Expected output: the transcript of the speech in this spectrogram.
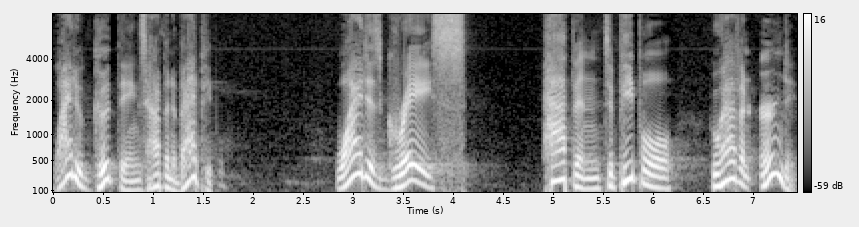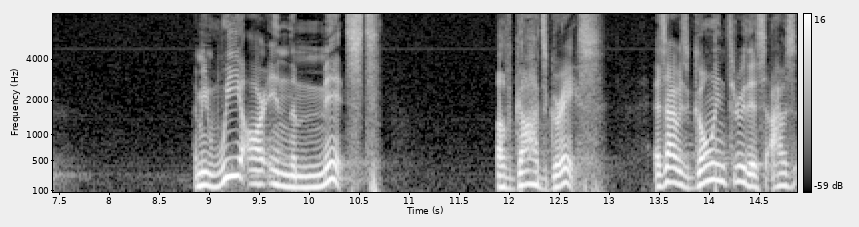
why do good things happen to bad people? Why does grace happen to people who haven't earned it? I mean, we are in the midst of God's grace. As I was going through this, I was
